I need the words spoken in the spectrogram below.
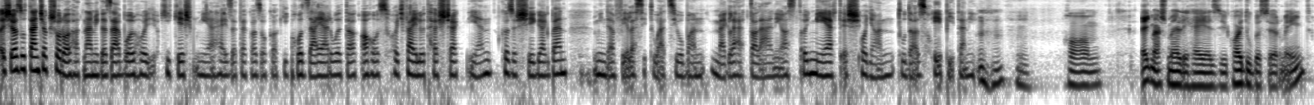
És azután csak sorolhatnám igazából, hogy kik és milyen helyzetek azok, akik hozzájárultak ahhoz, hogy fejlődhessek ilyen közösségekben, mindenféle szituációban meg lehet találni azt, hogy miért és hogyan tud az építeni. Uh-huh. Ha egymás mellé helyezzük hajdúböszörményt,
